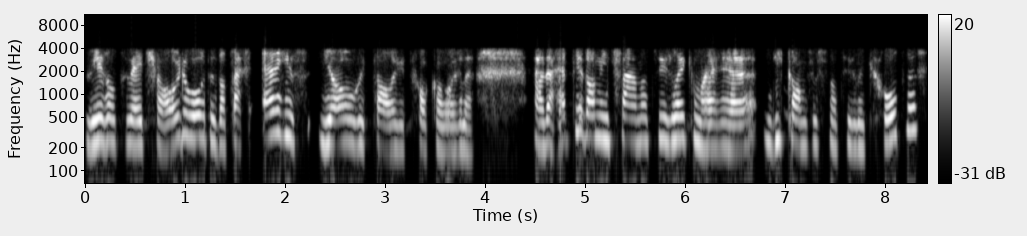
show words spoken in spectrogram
wereldwijd gehouden worden, dat daar ergens jouw getallen getrokken worden. Eh, daar heb je dan iets aan natuurlijk, maar eh, die kans is natuurlijk groter.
